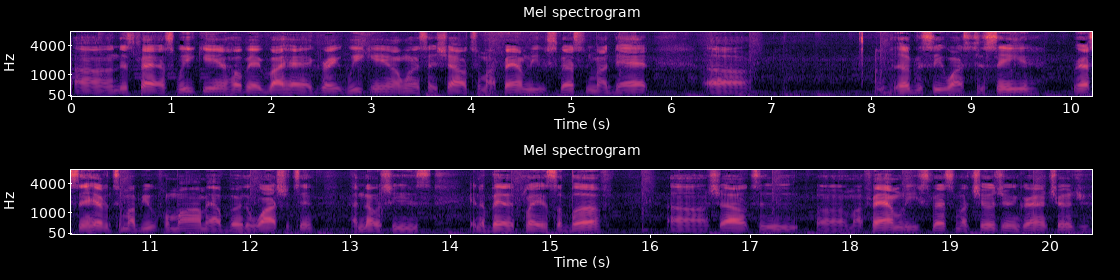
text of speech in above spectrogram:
um, this past weekend. Hope everybody had a great weekend. I want to say shout out to my family, especially my dad, uh, Douglas C. Washington Sr. Rest in heaven to my beautiful mom, Alberta Washington. I know she's in a better place above. Uh, shout out to uh, my family, especially my children and grandchildren.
